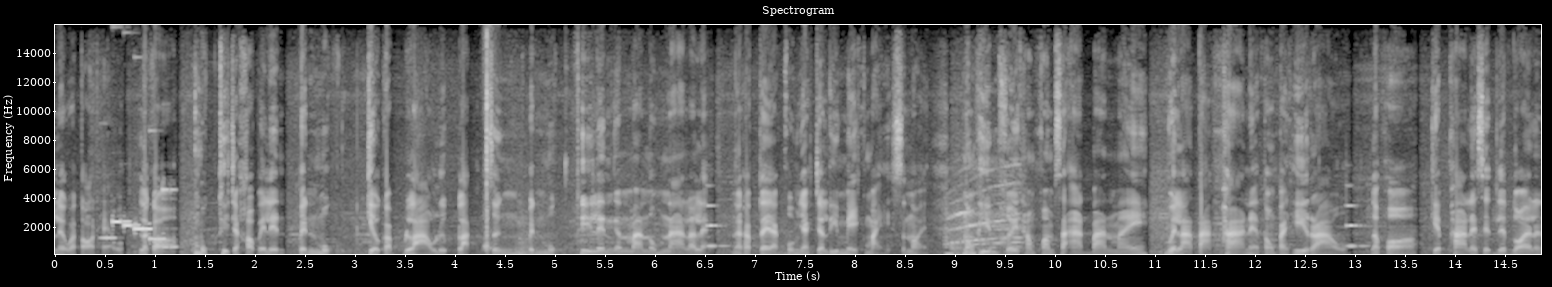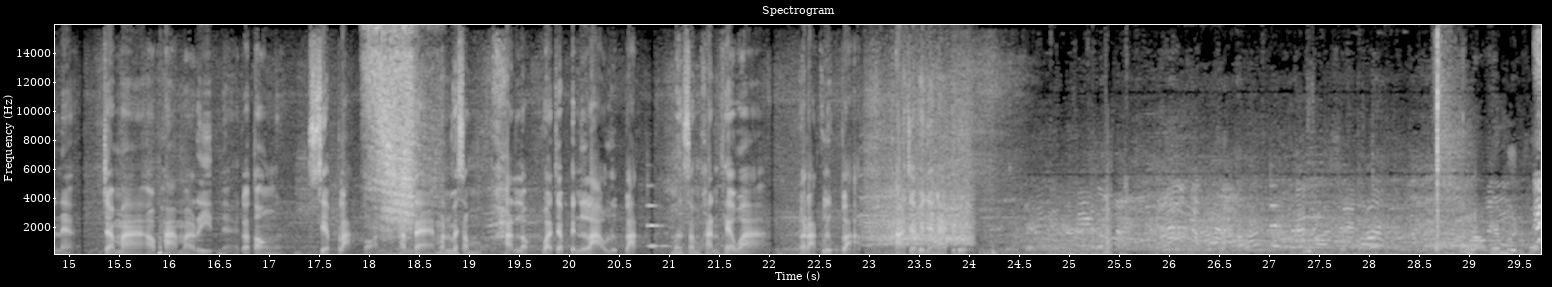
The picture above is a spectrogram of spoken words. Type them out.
เรียกว่าต่อแถว แล้วก็มุกที่จะเข้าไปเล่นเป็นมุกเกี่ยวกับลาวหรือปลั๊กซึ่งเป็นมุกที่เล่นกันมานมนานแล้วแหละนะครับแต่ผมอยากจะรีเมคใหม่ซะหน่อย น้องพิมพ์เคยทำความสะอาดบ้านไหมเวลาตากผ้าเนี่ยต้องไปที่ราว แล้วพอเก็บผ้าอะไรเสร็จเรียบร้อยแล้วเนี่ย จะมาเอาผ้ามารีดเนี่ยก็ต้องเสียบปลั๊กก่อนครับแต่มันไม่สำคัญหรอกว่าจะเป็นราวหรือปลั๊กมันสำคัญแค่ว่ารักหรือเปล่า อาจจะเป็นยังไงไปดูของเราแค่หมื่นหก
